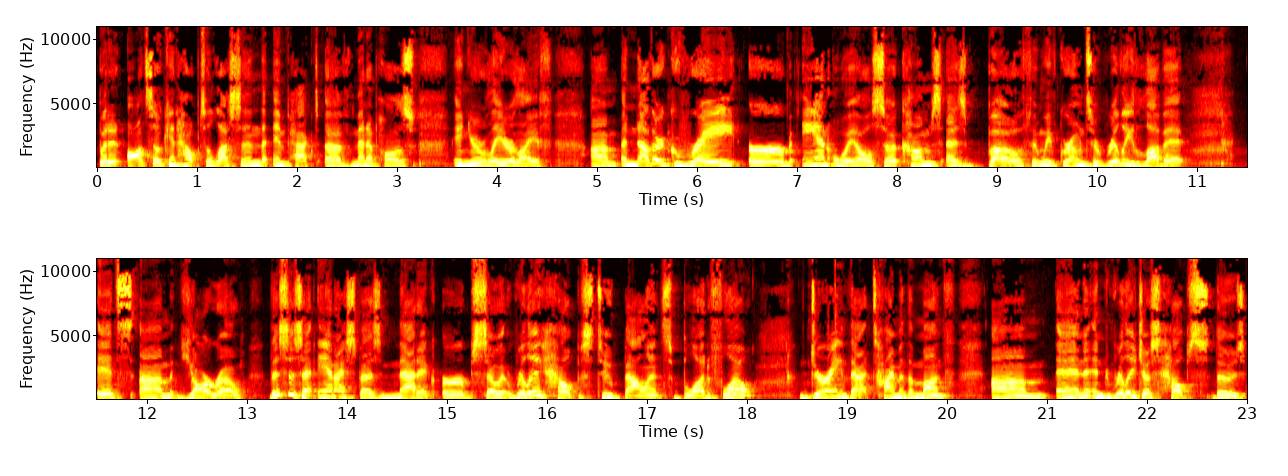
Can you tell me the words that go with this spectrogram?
but it also can help to lessen the impact of menopause in your later life. Um, another great herb and oil, so it comes as both, and we've grown to really love it it's um, yarrow. This is an antispasmodic herb, so it really helps to balance blood flow during that time of the month, um, and and really just helps those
